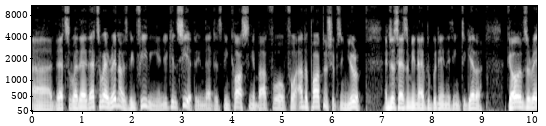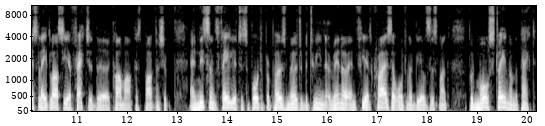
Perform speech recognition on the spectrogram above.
Uh, that's the way they, that's way Renault has been feeling, and you can see it in that it's been casting about for, for other partnerships in Europe, and just hasn't been able to put anything together. Ghosn's arrest late last year fractured the car markets partnership, and Nissan's failure to support a proposed merger between Renault and Fiat Chrysler automobiles this month put more strain on the pact.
